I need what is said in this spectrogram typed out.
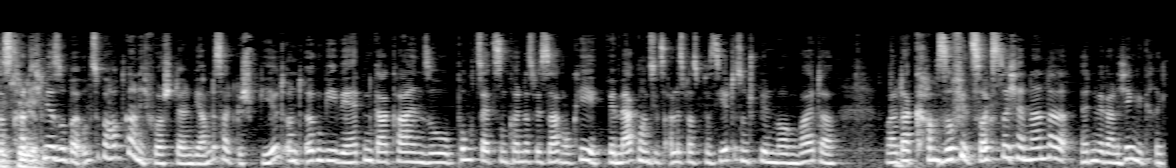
das kann ich mir so bei uns überhaupt gar nicht vorstellen. Wir haben das halt gespielt und irgendwie, wir hätten gar keinen so Punkt setzen können, dass wir sagen, okay, wir merken uns jetzt alles, was passiert ist und spielen morgen weiter. Weil da kam so viel Zeugs durcheinander, hätten wir gar nicht hingekriegt.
